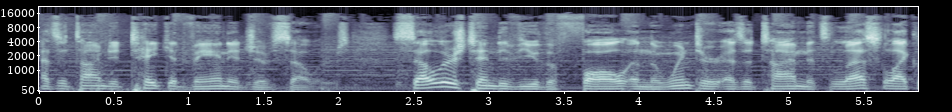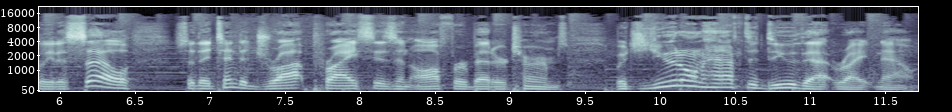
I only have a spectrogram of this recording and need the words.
as a time to take advantage of sellers. Sellers tend to view the fall and the winter as a time that's less likely to sell, so they tend to drop prices and offer better terms. But you don't have to do that right now.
